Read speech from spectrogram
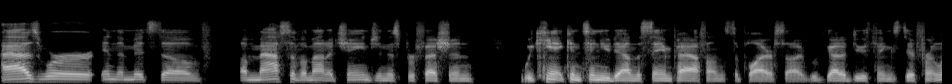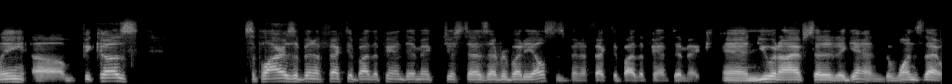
as we're in the midst of a massive amount of change in this profession, we can't continue down the same path on the supplier side. We've got to do things differently um, because suppliers have been affected by the pandemic just as everybody else has been affected by the pandemic. And you and I have said it again the ones that,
